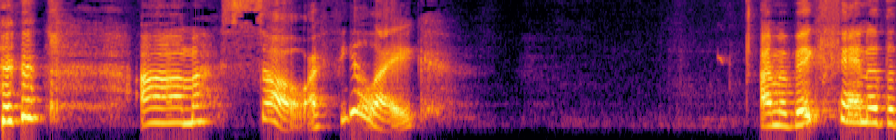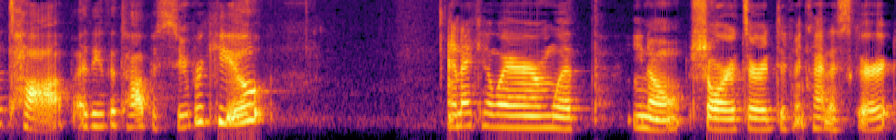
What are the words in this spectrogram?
um, so, I feel like I'm a big fan of the top. I think the top is super cute. And I can wear them with, you know, shorts or a different kind of skirt.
